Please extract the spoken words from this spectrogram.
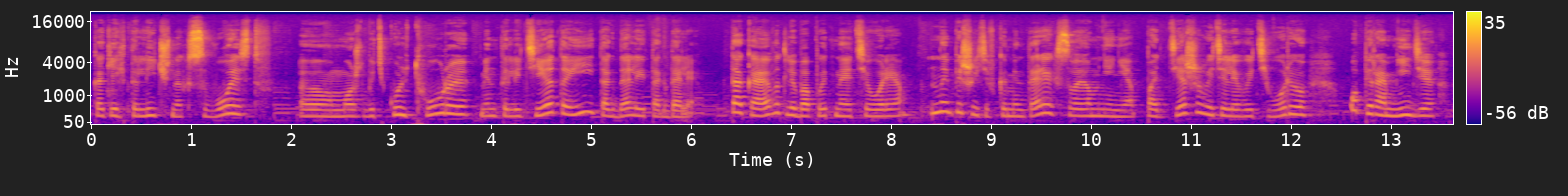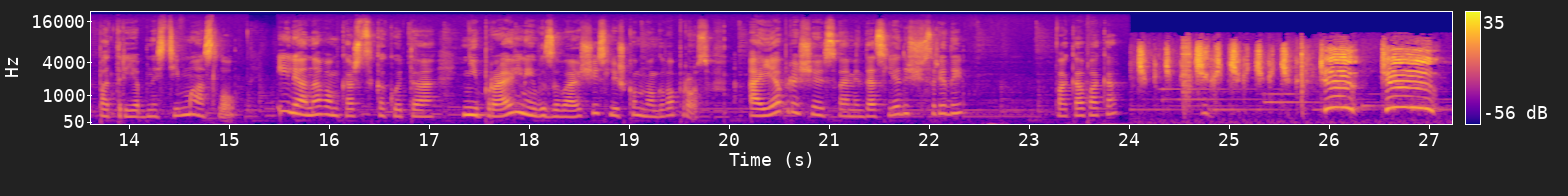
каких-то личных свойств, может быть, культуры, менталитета и так далее, и так далее. Такая вот любопытная теория. Напишите в комментариях свое мнение, поддерживаете ли вы теорию о пирамиде потребностей Маслоу, или она вам кажется какой-то неправильной и вызывающей слишком много вопросов. А я прощаюсь с вами до следующей среды. Пока-пока. Чик-чик-чик-чик-чик-чик.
